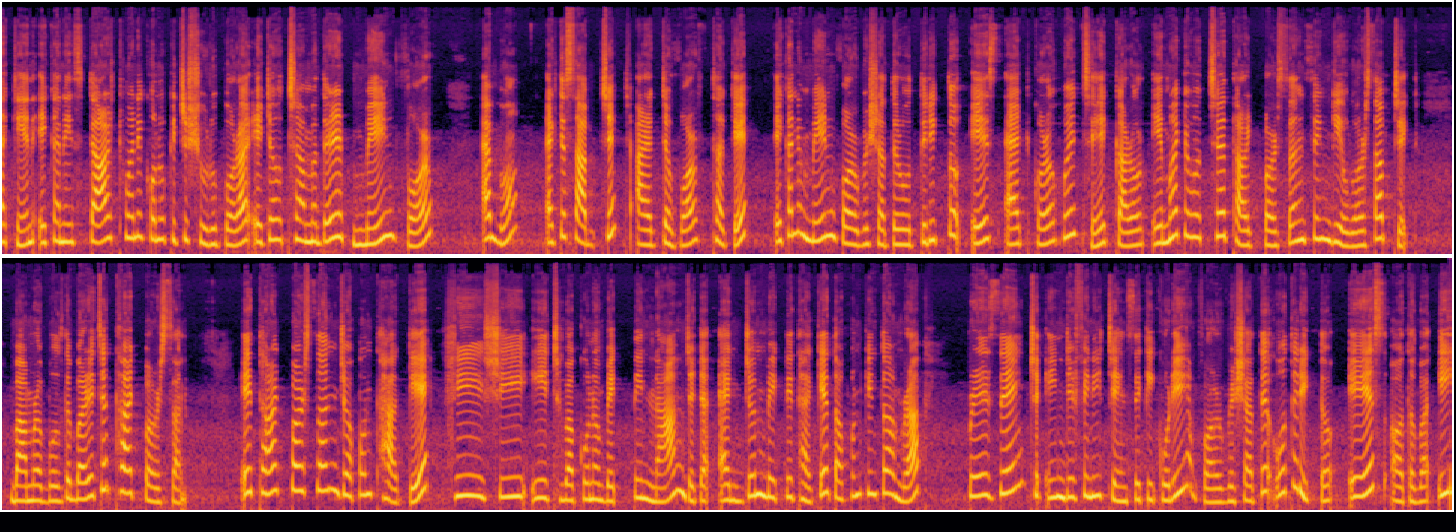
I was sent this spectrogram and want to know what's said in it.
দেখেন, এখানে স্টার্ট মানে কোনো কিছু শুরু করা, এটা হচ্ছে আমাদের মেইন ভার্ব এবং একটা সাবজেক্ট আর একটা ভার্ব থাকে। এখানে মেইন ভার্বের সাথে অতিরিক্ত এস অ্যাড করা হয়েছে কারণ এমাটা হচ্ছে থার্ড পারসন সিঙ্গুলার সাবজেক্ট বা আমরা বলতে পারি যে থার্ড পারসন এই থার্ড পারসন যখন থাকে হি সি ইট বা কোনো ব্যক্তির নাম যেটা একজন ব্যক্তি থাকে, তখন কিন্তু আমরা প্রেজেন্ট ইনডেফিনিট টেন্সে কী করি? ভার্বের সাথে অতিরিক্ত এস অথবা ই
